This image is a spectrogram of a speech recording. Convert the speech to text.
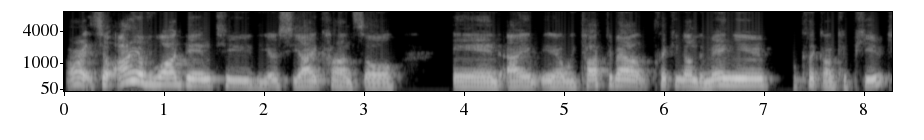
All right, so I have logged into the OCI console and I, you know, we talked about clicking on the menu, we'll click on compute.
